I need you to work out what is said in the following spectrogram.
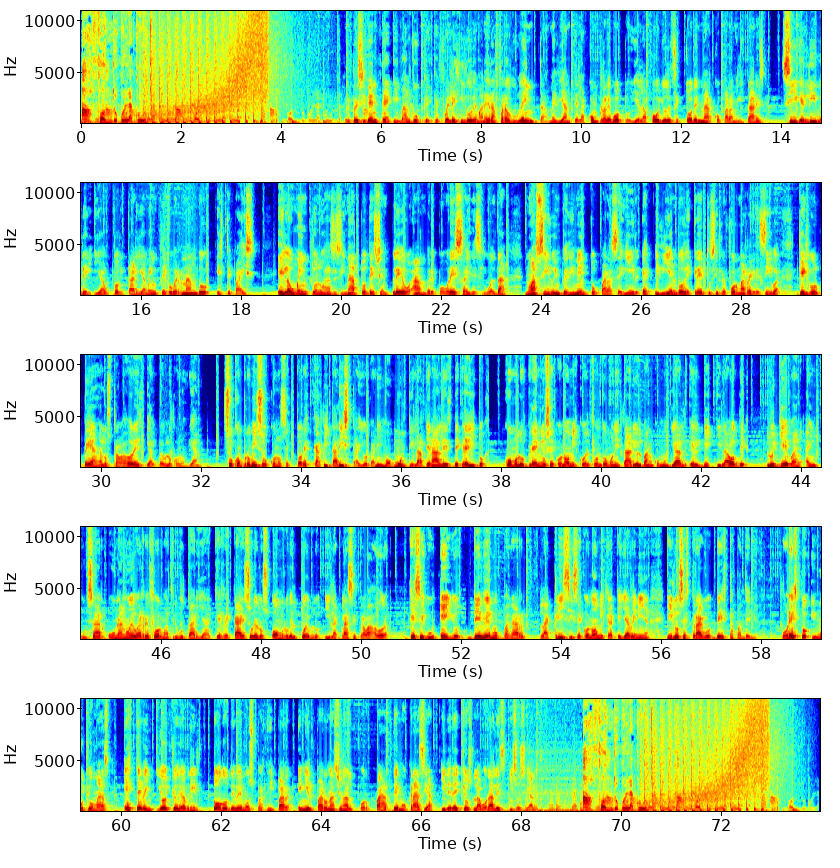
A fondo con la CUT. El presidente Iván Duque, que fue elegido de manera fraudulenta mediante la compra de votos y el apoyo de sectores narcoparamilitares, sigue libre y autoritariamente gobernando este país. El aumento en los asesinatos, desempleo, hambre, pobreza y desigualdad no ha sido impedimento para seguir expidiendo decretos y reformas regresivas que golpean a los trabajadores y al pueblo colombiano. Su compromiso con los sectores capitalistas y organismos multilaterales de crédito como los gremios económicos, el Fondo Monetario, el Banco Mundial, el BIC y la OCDE lo llevan a impulsar una nueva reforma tributaria que recae sobre los hombros del pueblo y la clase trabajadora, que según ellos debemos pagar la crisis económica que ya venía y los estragos de esta pandemia. Por esto y mucho más, este 28 de abril todos debemos participar en el paro nacional por paz, democracia y derechos laborales y sociales. A fondo con la CUT.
